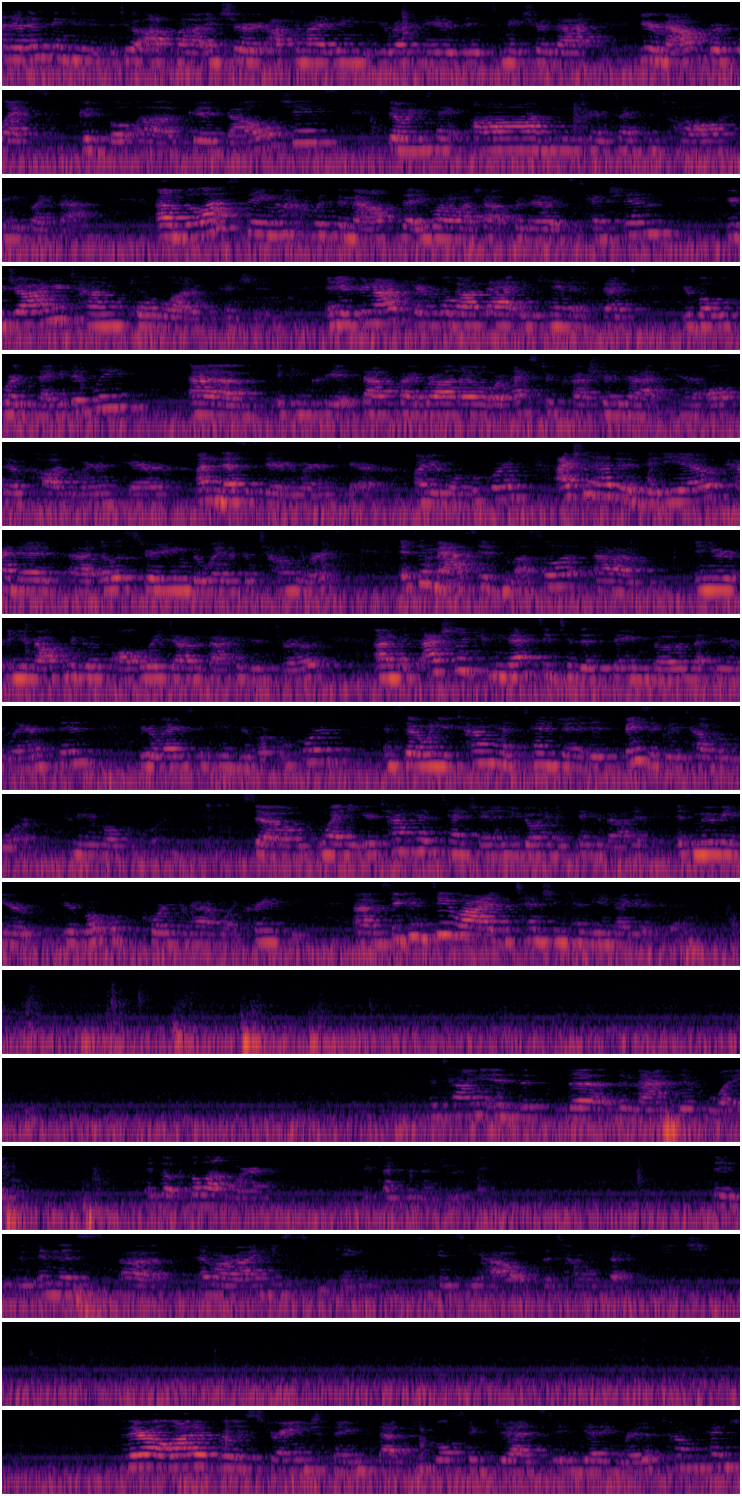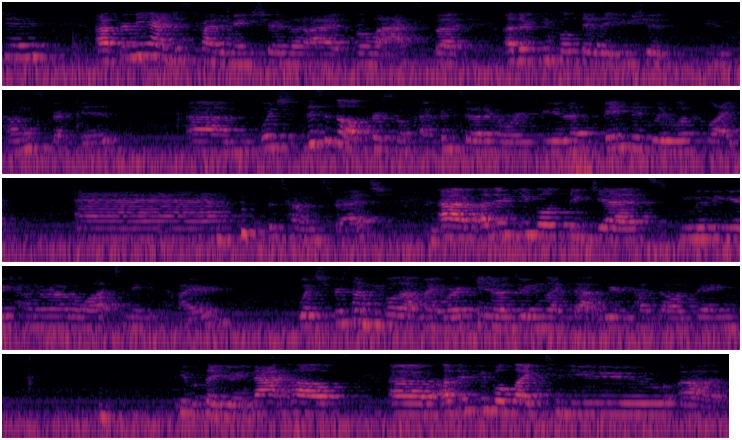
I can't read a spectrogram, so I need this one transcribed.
another thing to, to op, uh, ensure optimizing your resonators is to make sure that your mouth reflects good, vo- uh, good vowel shapes. So So when you say ah, making sure it's nice and tall, things like that. Um, the last thing with the mouth that you want to watch out for though is tension. Your jaw and your tongue hold a lot of tension. And if you're not careful about that, it can affect your vocal cords negatively. Um, it can create fast vibrato or extra pressure that can also cause wear and tear, unnecessary wear and tear on your vocal cords. I actually have a video kind of uh, illustrating the way that the tongue works. It's a massive muscle um, in your in your mouth and it goes all the way down the back of your throat. Um, it's actually connected to the same bone that your larynx is. Your larynx contains your vocal cords, and so when your tongue has tension, it's basically tug of war between your vocal cords. So when your tongue has tension and you don't even think about it, it's moving your, your vocal cords around like crazy. Um, so you can see why the tension can be a negative thing. The tongue is this, the, the massive white. It's a, it's a lot more extensive than you would think. So in this uh, MRI, he's speaking, so you can see how the tongue affects speech. So there are a lot of really strange things that people suggest in getting rid of tongue tension. Uh, for me, I just try to make sure that I relax, but other people say that you should do tongue stretches, um, which this is all personal preference, so whatever works for you. That basically looks like ah, the tongue stretch. Um, other people suggest moving your tongue around a lot to make it tired, which for some people that might work, you know, doing like that weird hot dog thing. People say doing that helps. Um, other people like to do uh,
